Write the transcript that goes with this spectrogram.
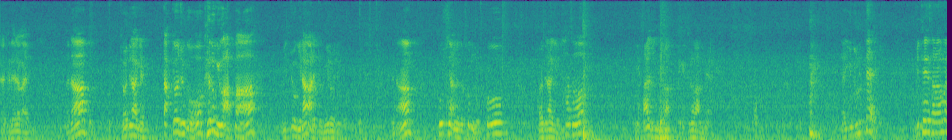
이렇게 내려가요. 그다음 겨드랑이 딱 껴주고 계속 이거 압박 위쪽이랑 아래쪽 밀어주고. 그다음 푸시하면서 손 놓고 겨드랑이 파서 이게 사이드 들어가 이렇게 들어가면 돼요. 자, 이게 누를 때 밑에 있는 사람은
